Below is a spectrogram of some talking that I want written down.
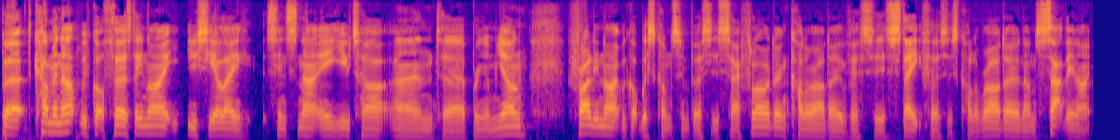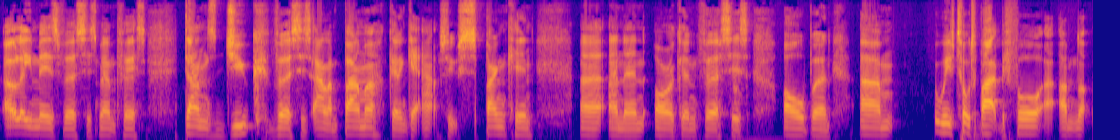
but coming up, we've got Thursday night UCLA, Cincinnati, Utah, and uh, Brigham Young. Friday night we've got Wisconsin versus South Florida, and Colorado versus State versus Colorado. And on Saturday night, Ole Miss versus Memphis, Dan's Duke versus Alabama, going to get absolute spanking, uh, and then Oregon versus Auburn. Um, we've talked about it before. I'm not.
